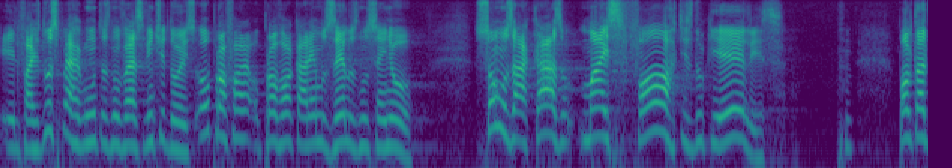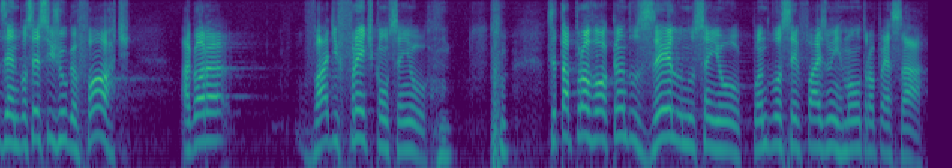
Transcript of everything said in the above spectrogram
ele faz duas perguntas no verso 22. Ou provocaremos zelos no Senhor? Somos acaso mais fortes do que eles? Paulo está dizendo: você se julga forte, agora vá de frente com o Senhor. Você está provocando zelo no Senhor quando você faz um irmão tropeçar.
